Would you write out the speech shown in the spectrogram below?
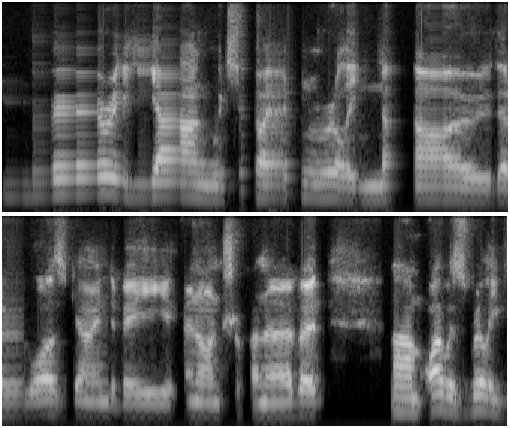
very, young, which I didn't really know that it was going to be an entrepreneur. But um, I was really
